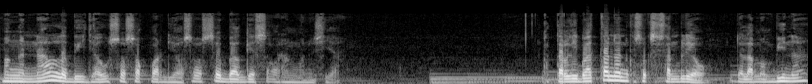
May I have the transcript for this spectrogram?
Mengenal lebih jauh sosok Wardioso sebagai seorang manusia. Keterlibatan dan kesuksesan beliau dalam membina,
